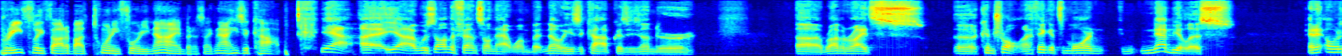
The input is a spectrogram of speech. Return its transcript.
briefly thought about 2049, but it's like, nah, he's a cop. Yeah, uh, yeah. I was on the fence on that one, but no, he's a cop because he's under uh, Robin Wright's uh, control. And I think it's more nebulous, and it, or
